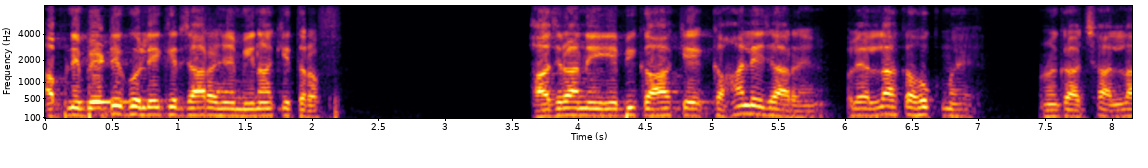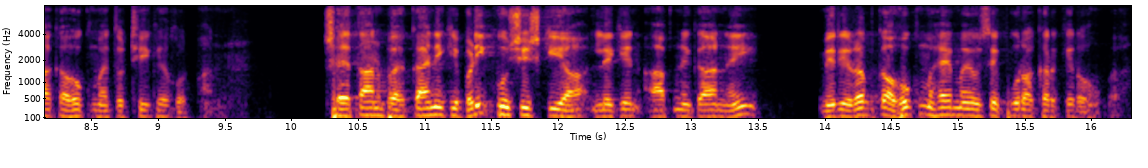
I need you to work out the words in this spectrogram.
अपने बेटे को लेकर जा रहे हैं मीना की तरफ़। हाजरा ने यह भी कहा कि, कहाँ ले जा रहे हैं? बोले, अल्लाह का हुक्म है। उन्होंने कहा अच्छा अल्लाह का हुक्म है तो ठीक है, कुर्बान। शैतान बहकाने की बड़ी कोशिश किया, लेकिन आपने कहा, नहीं, मेरे रब का हुक्म है, मैं उसे पूरा करके रहूँगा।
